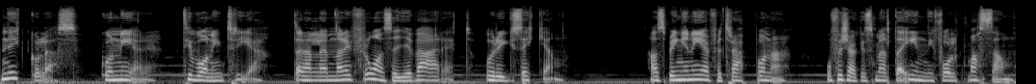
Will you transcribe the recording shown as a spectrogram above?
Nicholas går ner till våning tre där han lämnar ifrån sig geväret och ryggsäcken. Han springer ner för trapporna och försöker smälta in i folkmassan.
